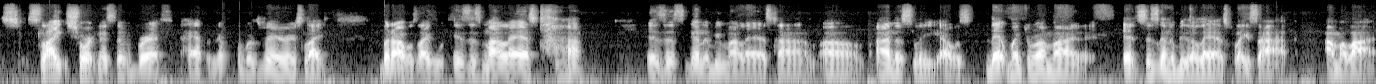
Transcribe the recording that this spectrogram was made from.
slight shortness of breath happened. It was very like, but I was like, is this my last time? Is this gonna be my last time? Um, honestly, I was that went through my mind. It's just gonna be the last place I I'm alive.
